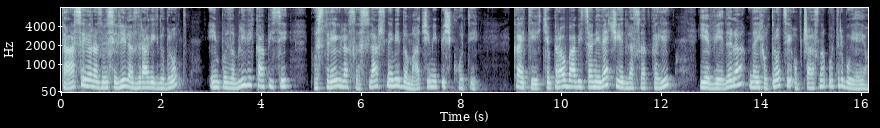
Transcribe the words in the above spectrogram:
Ta se je razveselila zdravih dobrot in pozabljivi kapici postregla s slastnimi domačimi piškoti. Kajti, čeprav babica ni več jedla sladkari, je vedela, da jih otroci občasno potrebujejo.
